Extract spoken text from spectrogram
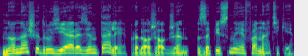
«Но наши друзья Розентали», — продолжал Джен, — «записные фанатики».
